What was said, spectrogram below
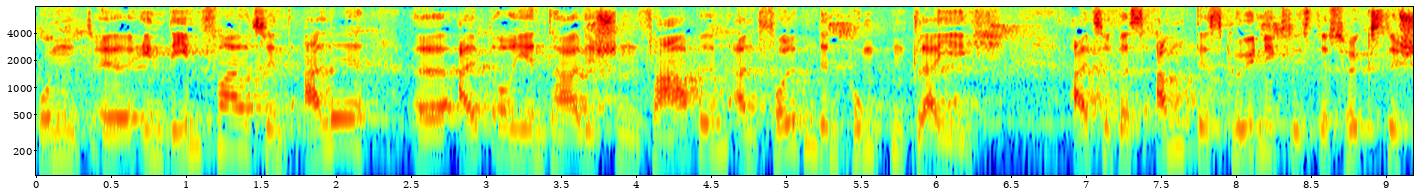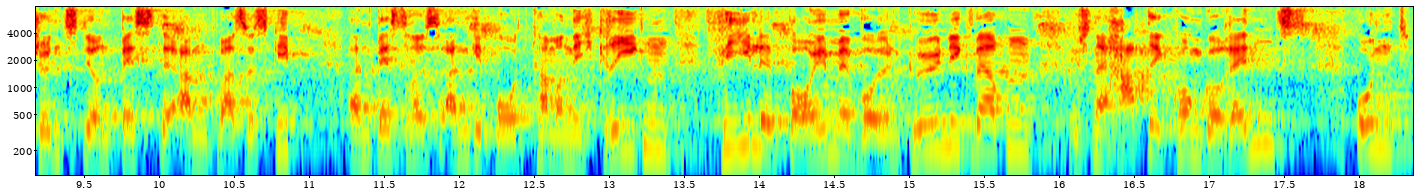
Und äh, in dem Fall sind alle äh, altorientalischen Fabeln an folgenden Punkten gleich. Also das Amt des Königs ist das höchste, schönste und beste Amt, was es gibt. Ein besseres Angebot kann man nicht kriegen. Viele Bäume wollen König werden, ist eine harte Konkurrenz und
